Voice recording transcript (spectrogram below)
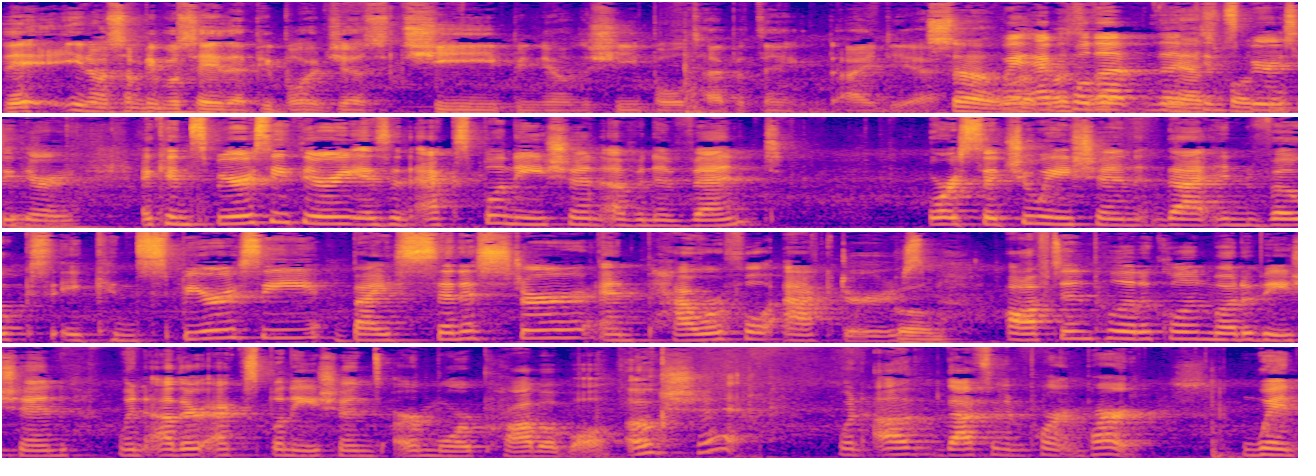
they you know some people say that people are just sheep, you know the sheeple type of thing, idea. So wait let- i let's- pulled up the yeah, let's conspiracy theory a conspiracy theory is an explanation of an event or situation that invokes a conspiracy by sinister and powerful actors Boom. Often political in motivation when other explanations are more probable oh shit when uh, that's an important part when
